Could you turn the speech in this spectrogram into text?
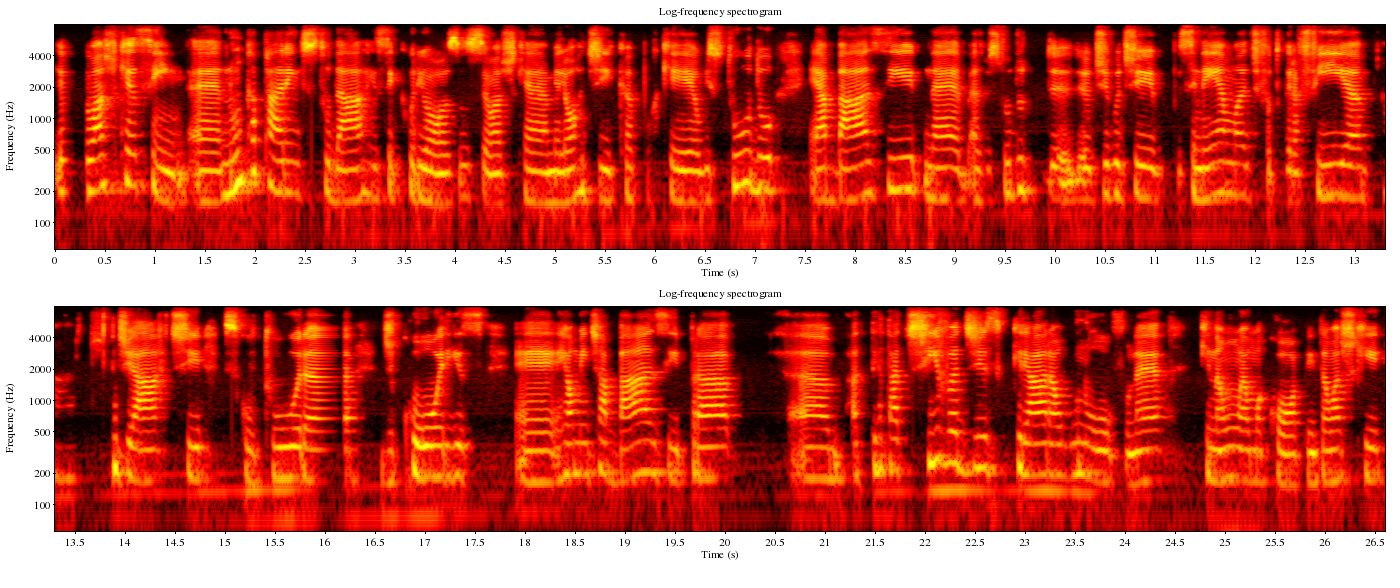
Eu, acho que, assim, é, nunca parem de estudar e ser curiosos, eu acho que é a melhor dica, porque o estudo é a base, né, o estudo, eu digo, de cinema, de fotografia, de arte, de escultura, de cores, é realmente a base para a tentativa de se criar algo novo, né? Que não é uma cópia. Então, acho que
